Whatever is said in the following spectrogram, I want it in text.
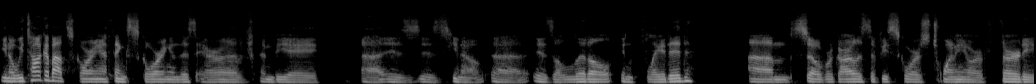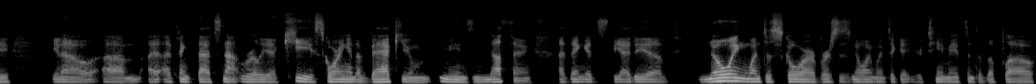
you know, we talk about scoring. I think scoring in this era of NBA uh, is is you know uh, is a little inflated. Um, so regardless if he scores 20 or 30, you know, um, I, I, think that's not really a key. Scoring in a vacuum means nothing. I think it's the idea of knowing when to score versus knowing when to get your teammates into the flow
